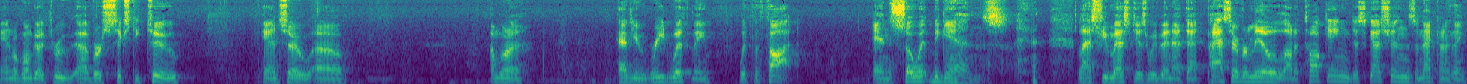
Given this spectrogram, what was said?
and we're going to go through uh, verse 62. And so uh, I'm going to have you read with me with the thought, and so it begins. last few messages we've been at that Passover meal, a lot of talking, discussions, and that kind of thing.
